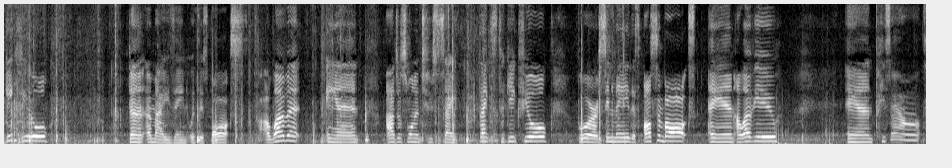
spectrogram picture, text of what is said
Geek Fuel done amazing with this box. I love it. And I just wanted to say thanks to Geek Fuel for sending me this awesome box. And I love you. And peace out.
